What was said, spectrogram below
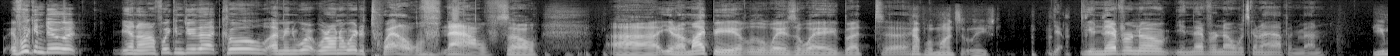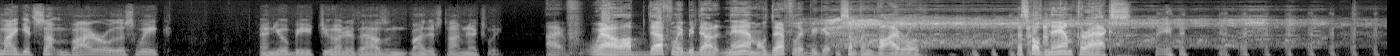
If we can do it, you know, if we can do that, cool. I mean, we're, we're on our way to 12 now. So, uh, you know, it might be a little ways away, but uh, a couple of months at least. yeah, you never know. You never know what's going to happen, man. you might get something viral this week and you'll be 200,000 by this time next week. I well, I'll definitely be down at NAMM. I'll definitely be getting something viral. That's called Namthrax.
